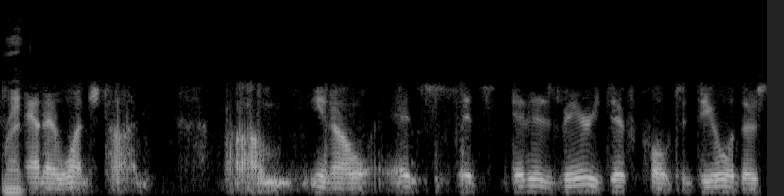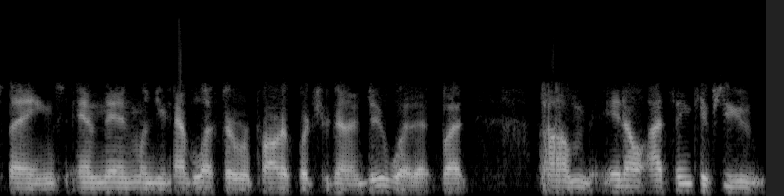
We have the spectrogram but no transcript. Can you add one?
Right. at a lunchtime. Um, you know, it's it's it is very difficult to deal with those things, and then when you have leftover product, what you're going to do with it. But um, you know, I think if you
